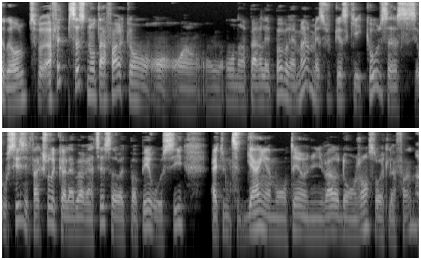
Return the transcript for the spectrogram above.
drôle. C'est pas- En fait, ça, c'est une autre affaire qu'on on, on, on parlait pas vraiment, mais sauf que ce qui est cool, ça, c'est- aussi, c'est faire quelque chose de collaboratif, ça doit être pas pire aussi. Être une petite gang à monter un univers de donjon, ça doit être le fun. Tu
